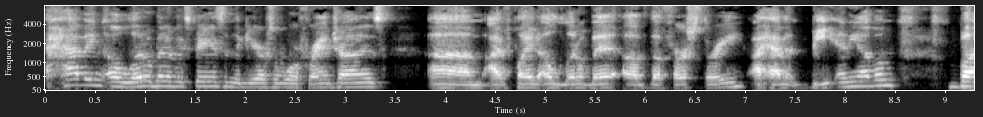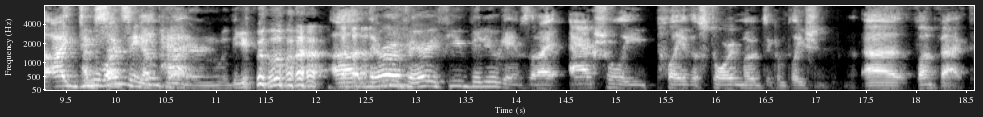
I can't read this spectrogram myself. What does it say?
having a little bit of experience in the Gears of War franchise, um, I've played a little bit of the first three. I haven't beat any of them, but I do I'm like sensing a pattern with you. uh, there are very few video games that I actually play the story mode to completion. Uh, fun fact.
